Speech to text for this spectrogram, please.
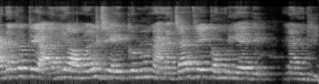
அடக்கத்தை அறியாமல் ஜெயிக்கணும்னு நினைச்சா ஜெயிக்க முடியாது. நன்றி.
